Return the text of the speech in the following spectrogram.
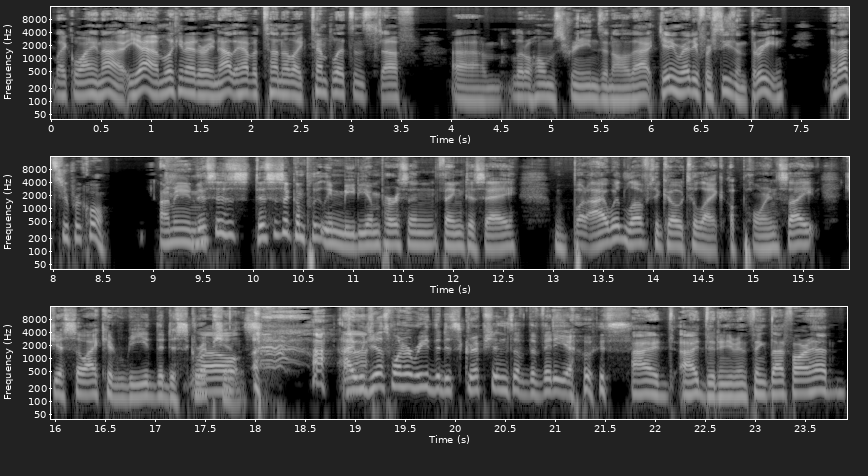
Like why not? Yeah, I'm looking at it right now. They have a ton of like templates and stuff, um, little home screens and all that. Getting ready for season 3. And that's super cool. I mean, This is this is a completely medium person thing to say, but I would love to go to like a porn site just so I could read the descriptions. I would just want to read the descriptions of the videos, I I didn't even think that far ahead.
